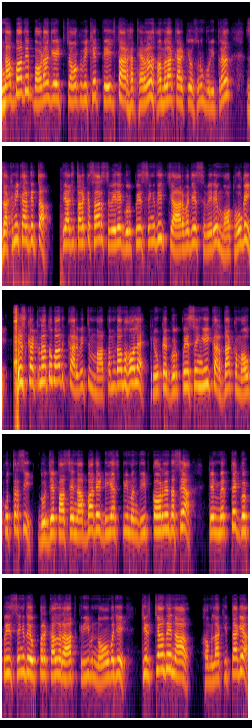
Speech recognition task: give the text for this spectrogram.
ਨਾਭਾ ਦੇ ਬੌੜਾ ਗੇਟ ਚੌਂਕ ਵਿਖੇ ਤੇਜ਼ਧਾਰ ਹਥਿਆਰਾਂ ਨਾਲ ਹਮਲਾ ਕਰਕੇ ਉਸ ਨੂੰ ਬੁਰੀ ਤਰ੍ਹਾਂ ਜ਼ਖਮੀ ਕਰ ਦਿੱਤਾ ਤੇ ਅੱਜ ਤੜਕਸਾਰ ਸਵੇਰੇ ਗੁਰਪ੍ਰੀਤ ਸਿੰਘ ਦੀ 4 ਵਜੇ ਸਵੇਰੇ ਮੌਤ ਹੋ ਗਈ। ਇਸ ਘਟਨਾ ਤੋਂ ਬਾਅਦ ਘਰ ਵਿੱਚ ਮਾਤਮ ਦਾ ਮਾਹੌਲ ਹੈ, ਕਿਉਂਕਿ ਗੁਰਪ੍ਰੀਤ ਸਿੰਘ ਹੀ ਘਰ ਦਾ ਕਮਾਊ ਪੁੱਤਰ ਸੀ। ਦੂਜੇ ਪਾਸੇ ਨਾਭਾ ਦੇ ਡੀਐਸਪੀ ਮਨਦੀਪ ਕੌਰ ਨੇ ਦੱਸਿਆ ਕਿ ਮ੍ਰਿਤਕ ਗੁਰਪ੍ਰੀਤ ਸਿੰਘ ਦੇ ਉੱਪਰ ਕੱਲ ਰਾਤ ਕਰੀਬ 9 ਵਜੇ ਕਿਰਚਾਂ ਦੇ ਨਾਲ ਹਮਲਾ ਕੀਤਾ ਗਿਆ।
